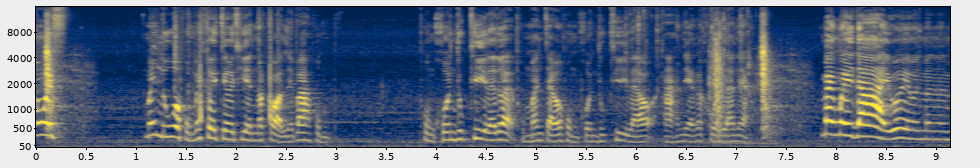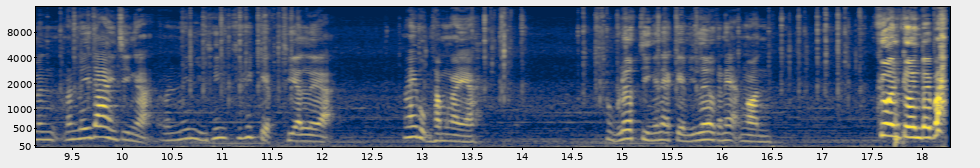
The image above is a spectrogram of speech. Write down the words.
ต้องไป ไม่รู้อะผมไม่เคยเจอเทียนมาก่อนเลยป่ะผม ผมค้นทุกที่แล้วด้วย ผมมั่นใจว่าผมค้นทุกที่แล้วอะเนี่ยก็ค้นแล้วเนี่ยแม่งไม่ได้เว้ยมันมันมันมันมันไม่ได้จริงอะมันไม่มีที่ที่ให้เก็บเทียนเลยอะให้ผมทำไงอะผมเลิกจริงกันเนี่ยเกมนี้เลิกกันเนี่ยงอนคือมันเกินไปปะ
